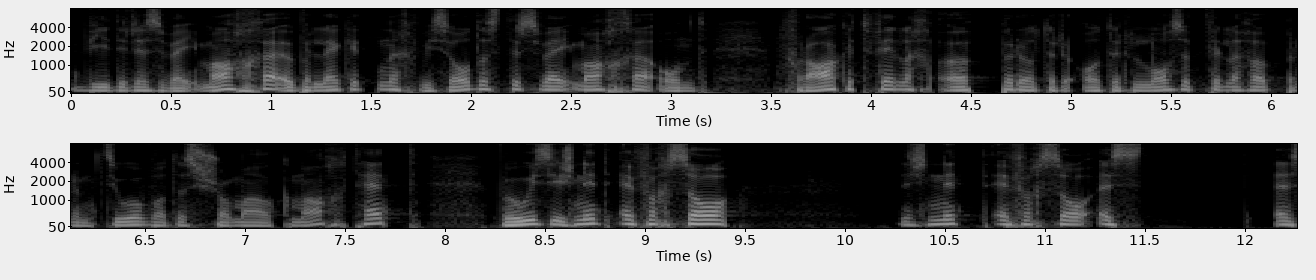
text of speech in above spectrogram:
wie ihr das wollt machen wollt, überlegt euch, wieso ihr das wollt machen und fragt vielleicht jemanden oder, oder hört vielleicht jemandem zu, der das schon mal gemacht hat. Weil es ist nicht einfach so, es ist nicht einfach so ein, ein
